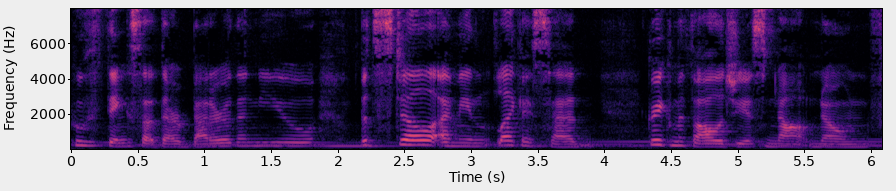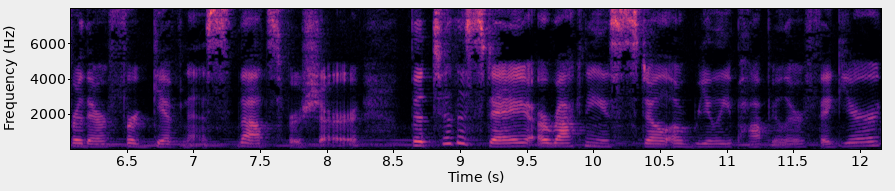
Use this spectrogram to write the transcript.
who thinks that they're better than you. But still, I mean, like I said, Greek mythology is not known for their forgiveness, that's for sure. But to this day, Arachne is still a really popular figure.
